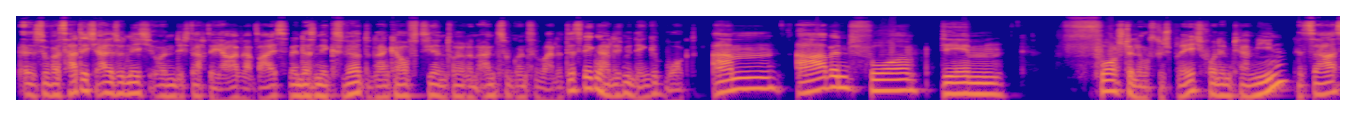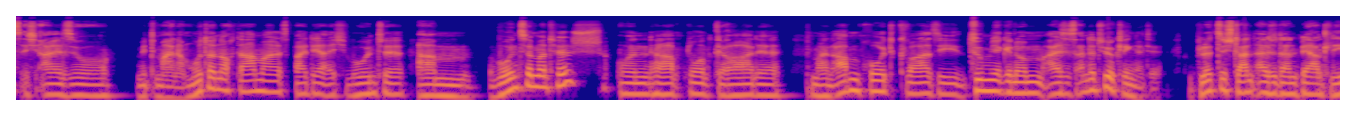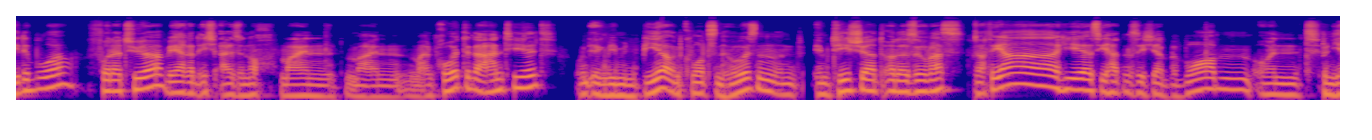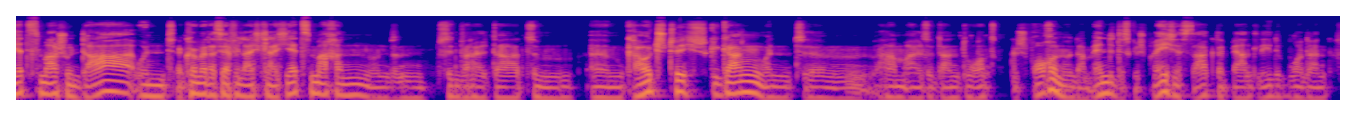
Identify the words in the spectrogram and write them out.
Äh, sowas hatte ich also nicht und ich dachte, ja, wer weiß, wenn das nichts wird und dann kaufst du hier einen teuren Anzug und so weiter. Deswegen hatte ich mir den geborgt. Am Abend vor dem Vorstellungsgespräch, vor dem Termin, saß ich also mit meiner Mutter noch damals, bei der ich wohnte, am Wohnzimmertisch und habe dort gerade mein Abendbrot quasi zu mir genommen, als es an der Tür klingelte. Plötzlich stand also dann Bernd Ledebohr vor der Tür, während ich also noch mein, mein, mein Brot in der Hand hielt und irgendwie mit Bier und kurzen Hosen und im T-Shirt oder sowas. Dachte, ja, hier, Sie hatten sich ja beworben und bin jetzt mal schon da und dann können wir das ja vielleicht gleich jetzt machen. Und dann sind wir halt da zum ähm, Couchtisch gegangen und ähm, haben also dann dort gesprochen und am Ende des Gespräches sagte Bernd Ledebohr dann,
